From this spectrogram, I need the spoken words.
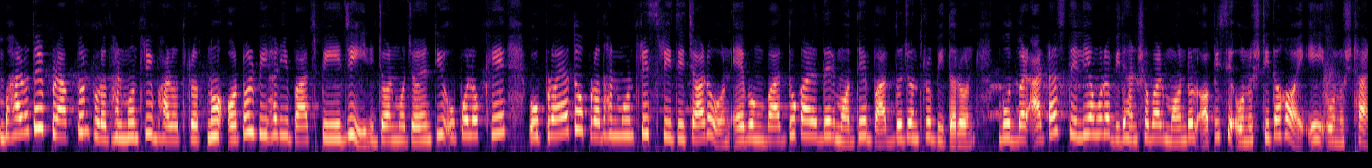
ভারতের প্রাক্তন প্রধানমন্ত্রী ভারতরত্ন অটল বিহারী বাজপেয়ীজির জন্মজয়ন্তী উপলক্ষে ও প্রয়াত প্রধানমন্ত্রীর স্মৃতিচারণ এবং বাদ্যকারদের মধ্যে বাদ্যযন্ত্র বিতরণ। বুধবার আটাশ তেলিয়ামুড়া বিধানসভার মণ্ডল অফিসে অনুষ্ঠিত হয় এই অনুষ্ঠান।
